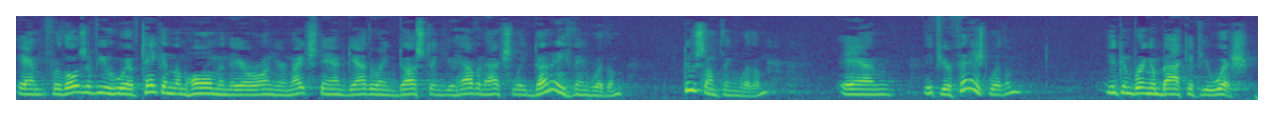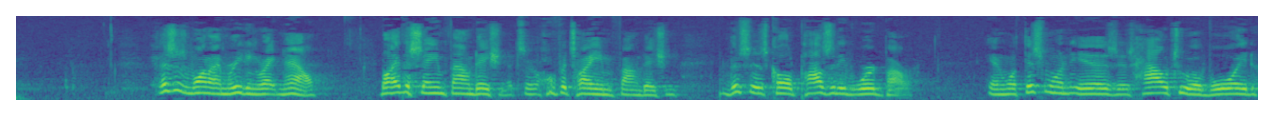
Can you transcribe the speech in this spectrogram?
And for those of you who have taken them home and they are on your nightstand gathering dust and you haven't actually done anything with them, do something with them. And if you're finished with them, you can bring them back if you wish. This is one I'm reading right now by the same foundation. It's a Chofetz Chaim Foundation. This is called Positive Word Power. And what this one is, is how to avoid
